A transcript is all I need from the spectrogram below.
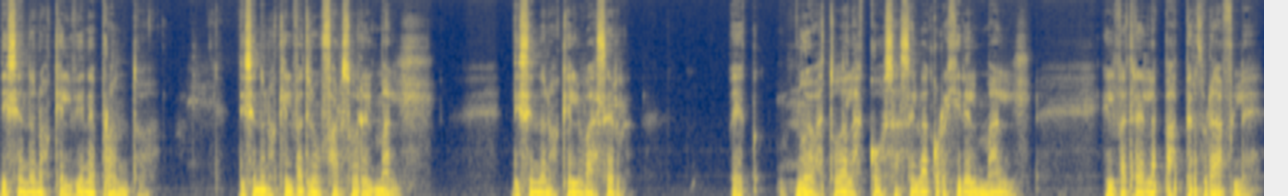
diciéndonos que Él viene pronto, diciéndonos que Él va a triunfar sobre el mal, diciéndonos que Él va a hacer eh, nuevas todas las cosas, Él va a corregir el mal, Él va a traer la paz perdurable.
